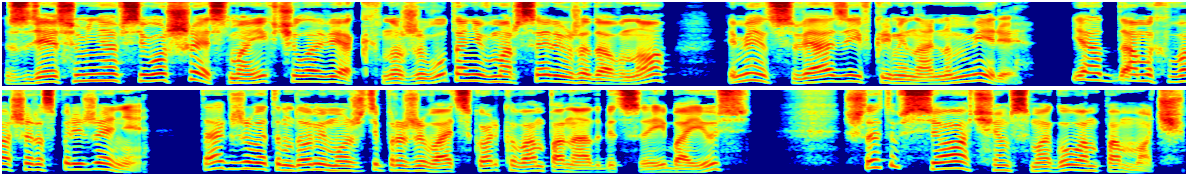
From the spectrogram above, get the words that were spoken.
Здесь у меня всего шесть моих человек, но живут они в Марселе уже давно, имеют связи и в криминальном мире. Я отдам их в ваше распоряжение. Также в этом доме можете проживать, сколько вам понадобится, и боюсь, что это все, чем смогу вам помочь».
